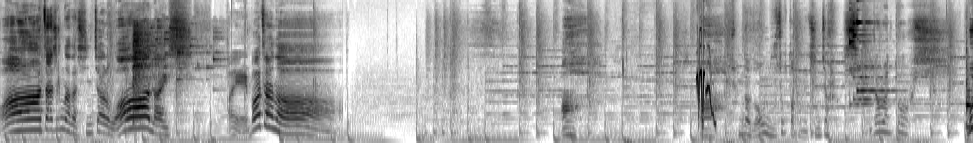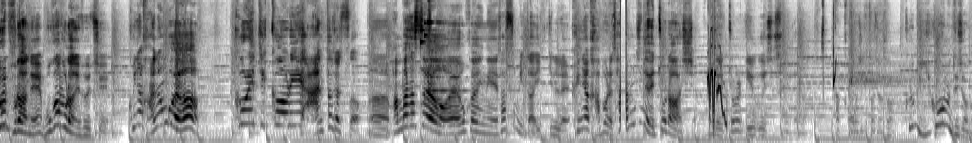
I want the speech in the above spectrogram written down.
와, 짜증나다, 진짜로. 와, 나이씨. 아, 에바잖아. 아. 아, 존나 너무 무섭다, 근데, 진짜로. 씨, 이러면 또, 씨. 뭘 불안해? 뭐가 불안해, 도대체? 그냥 가는 거야. 크리티컬이 안 터졌어. 어, 반반 샀어요. 예, 호카 형님 샀습니다. 있길래. 그냥 가버려. 삼진에 왜 쫄아, 씨. 근데 쫄 이유가 있었습니다. 아까 오직 터져서. 그럼 이거 하면 되잖아.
